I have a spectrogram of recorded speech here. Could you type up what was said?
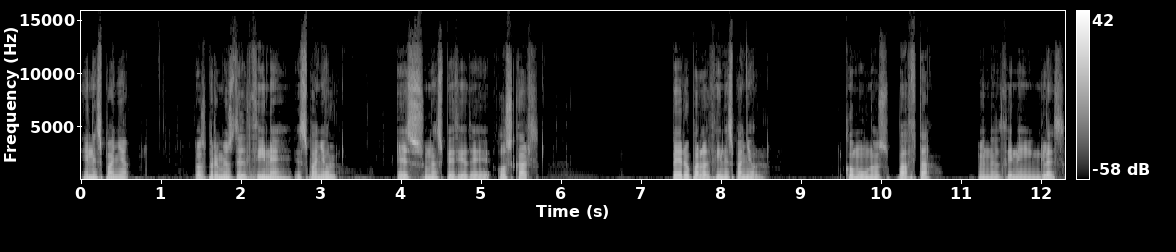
en España. Los premios del cine español es una especie de Oscars, pero para el cine español, como unos BAFTA en el cine inglés,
